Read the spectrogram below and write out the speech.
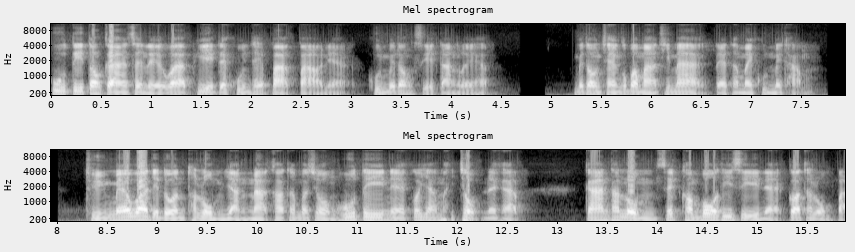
ฮูตีต้องการเสนอว่าเพียงแต่คุณใช้ปากเปล่าเนี่ย คุณไม่ต้องเสียตังค์เลยครับ ไม่ต้องใช้งบประมาณที่มาก แต่ทำไมคุณไม่ทำถึงแม้ว่าจะโดนถล่มอย่างหนักครับท่านผู้ชมฮูตีเนี่ยก็ยังไม่จบนะครับ การถล่มเซตคอมโบที่4เนี่ยก็ถล่มไป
